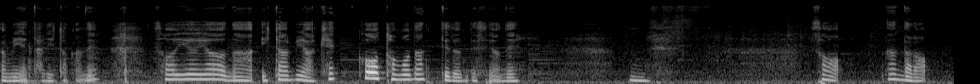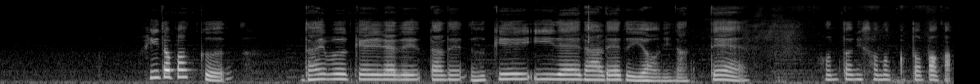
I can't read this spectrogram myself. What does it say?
が見えたりとかねそういうような痛みは結構伴ってるんですよね。うん、そう。なんだろう。フィードバックだいぶ受け入れられ受け入れられるようになって本当にその言葉が、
